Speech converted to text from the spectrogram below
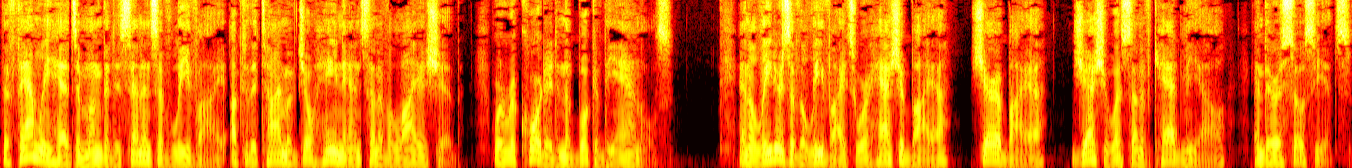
The family heads among the descendants of levi up to the time of johanan son of eliashib were recorded in the book of the annals. And the leaders of the levites were hashabiah sherebiah jeshua son of kadmiel and their associates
